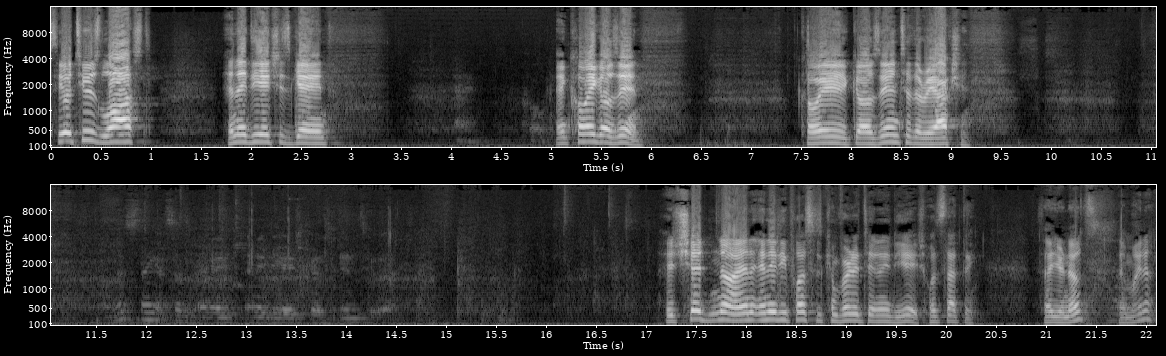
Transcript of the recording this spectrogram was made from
CO2 is lost, NADH is gained, and CoA goes in. CoA goes into the reaction. On this thing, it says NADH goes into it. It should no. NAD plus is converted to NADH. What's that thing? Is that your notes? Is that mine? notes?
